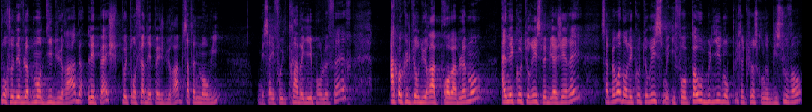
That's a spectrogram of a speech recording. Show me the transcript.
Pour ce développement dit durable, les pêches, peut-on faire des pêches durables? Certainement oui, mais ça il faut travailler pour le faire. Aquaculture durable, probablement. Un écotourisme bien géré. Simplement, dans l'écotourisme, il ne faut pas oublier non plus quelque chose qu'on oublie souvent,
